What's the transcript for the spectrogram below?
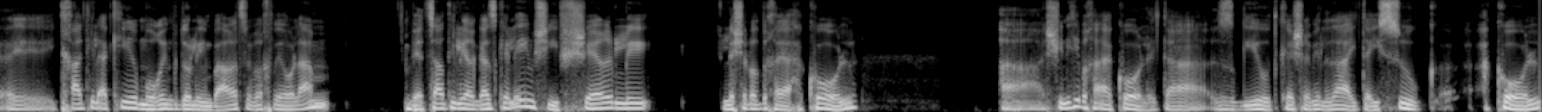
אה, התחלתי להכיר מורים גדולים בארץ וברחבי העולם, ויצרתי לי ארגז כלים שאפשר לי לשנות בחיי הכל. שיניתי בחיי הכל, את הזוגיות, קשר עם ילדיי, את העיסוק, הכל,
